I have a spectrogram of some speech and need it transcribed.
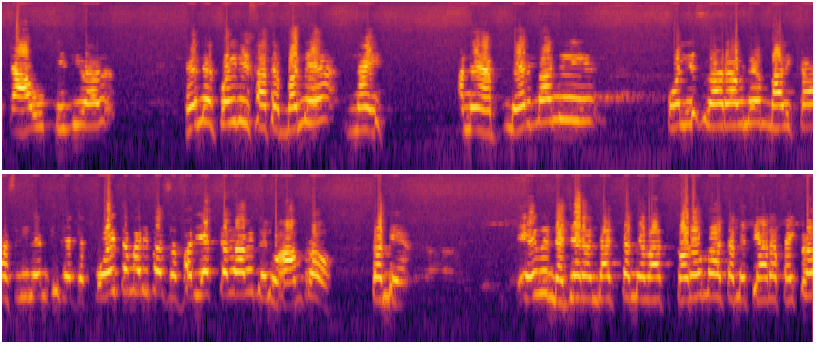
કે આવું બીજી વાર એને કોઈની સાથે બને નહીં. અને મહેરબાની પોલીસ વાળાઓને મારી ખાસ વિનંતી છે કે કોઈ તમારી પાસે ફરિયાદ કરવા આવે તેનું સાંભળો તમે. એવી નજર અંદાજ તમે વાત કરો માં તમે ત્યારે પકડો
